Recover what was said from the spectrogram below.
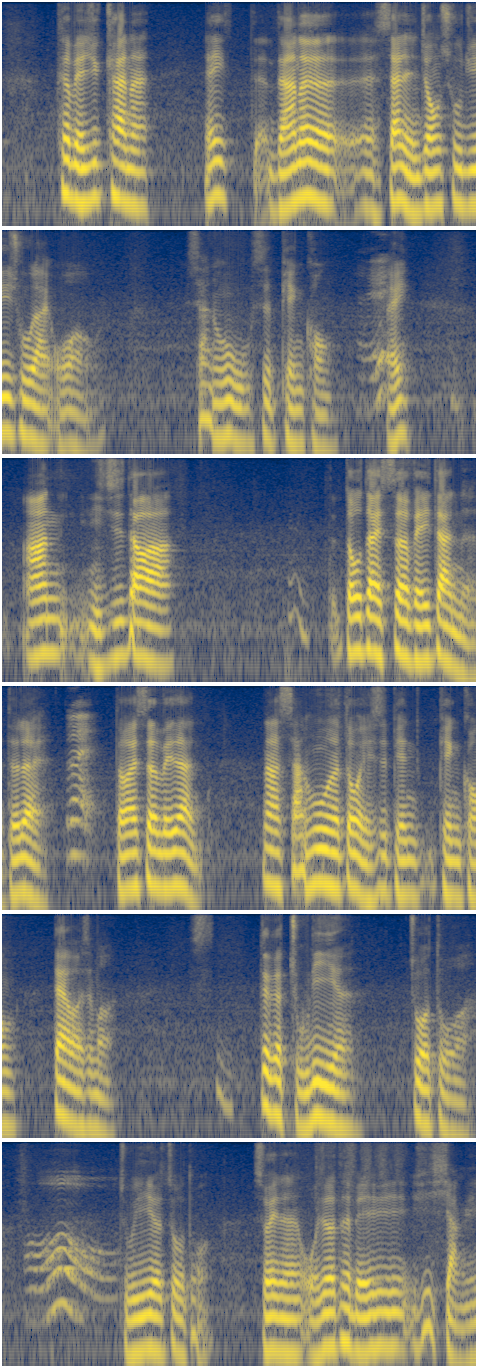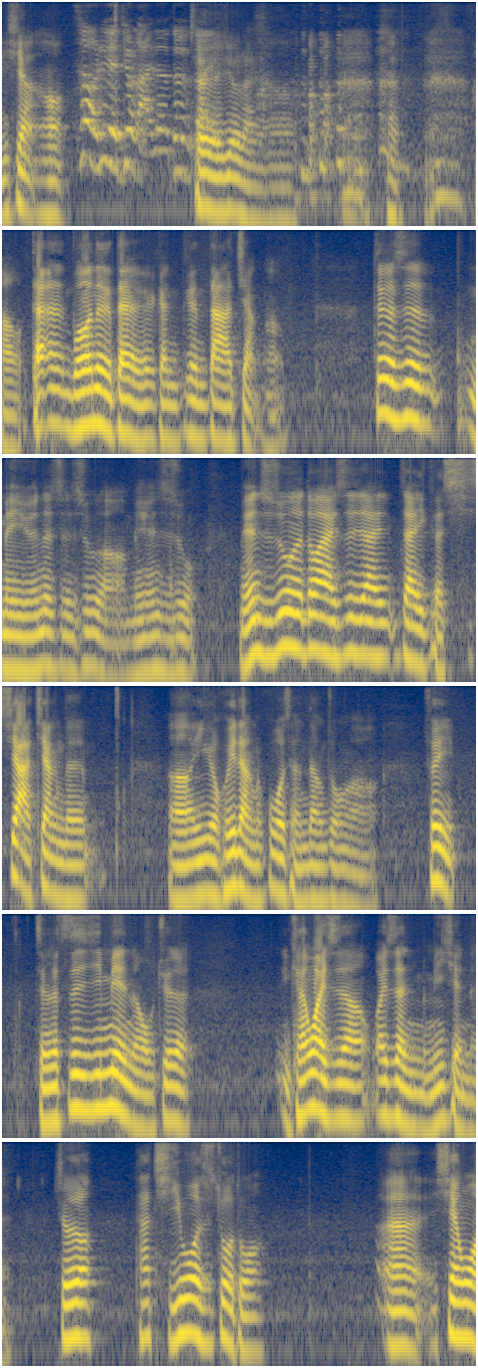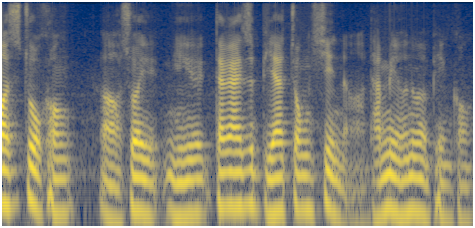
特别去看呢，哎，等下那个呃三点钟数据一出来，哇，散户是偏空，哎，啊，你知道啊，都在射飞弹呢，对不对？对，都在射飞弹，那散户呢都也是偏偏空，代表什么？这个主力啊做多啊。哦主力要做多，所以呢，我就特别去去想一下哈。策略就来了，对不对？策略就来了哈。好，但不过那个待会跟跟大家讲哈，这个是美元的指数啊，美元指数，美元指数呢都还是在在一个下降的，呃，一个回档的过程当中啊，所以整个资金面呢，我觉得你看外资啊，外资很明显的，就是说它期货是做多。呃，现货是做空啊、哦，所以你大概是比较中性的啊，它没有那么偏空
